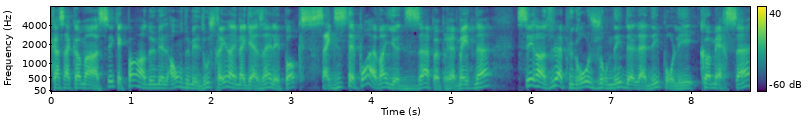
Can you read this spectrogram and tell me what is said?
quand ça a commencé, quelque part en 2011-2012, je travaillais dans les magasins à l'époque. Ça n'existait pas avant, il y a 10 ans à peu près. Maintenant, c'est rendu la plus grosse journée de l'année pour les commerçants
